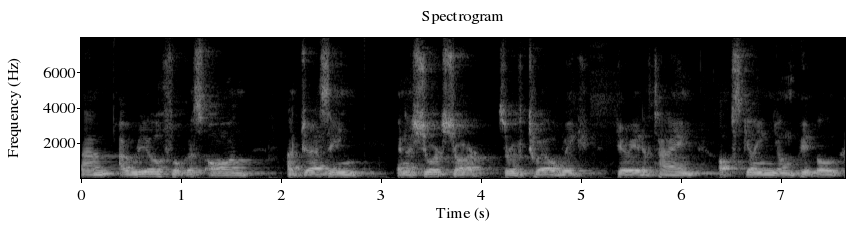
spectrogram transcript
um, a real focus on addressing in a short, sharp sort of 12 week period of time, upskilling young people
